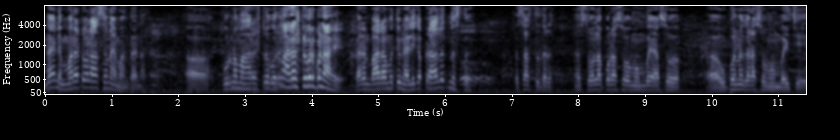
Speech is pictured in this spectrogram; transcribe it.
नाही नाही मराठवाडा असं नाही म्हणता येणार. पूर्ण महाराष्ट्रभर महाराष्ट्रभर पण आहे. कारण बारामतीहून हेलिकॉप्टर आलंच नसतं. तसं असतं तर सोलापूर असो मुंबई असो उपनगर असो मुंबईचे.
